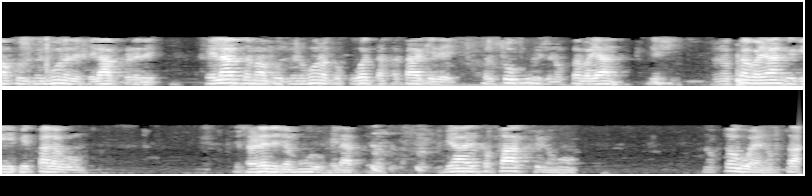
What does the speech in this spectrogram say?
ماخوذ منه نه دی خلاف کړی دی خلاف د ماخوذ منه نه په قوت د خطا کې دی تر څو پورې چې نقطه بیان نشي نقطه بیان کوي په طلب هم سړی د جمهور خلاف دی بیا کفاق شنو نقطه وای نقطه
